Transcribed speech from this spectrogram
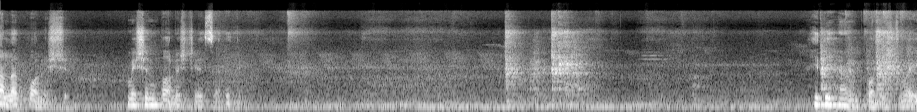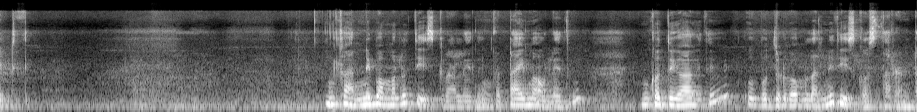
కలర్ పాలిష్ మిషన్ పాలిష్ చేశారు ఇది. ఇది హ్యాండ్ పాలిష్ వైట్ది ఇంకా అన్ని బొమ్మలు తీసుకురాలేదు ఇంకా టైం అవ్వలేదు. ఇంకొద్దిగా ఆగితే బుద్ధుడి బొమ్మలన్నీ తీసుకొస్తారంట.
